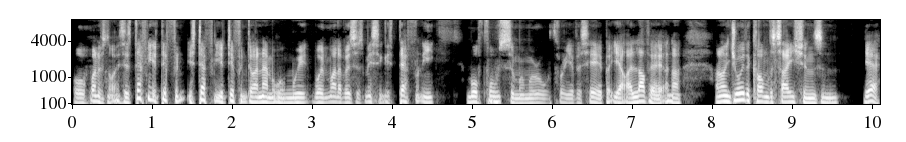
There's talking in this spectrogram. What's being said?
or if one of us not, there's definitely a different. It's definitely a different dynamic when we when one of us is missing. It's definitely more fulsome when we're all three of us here. But yeah, I love it, and I and I enjoy the conversations, and yeah.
